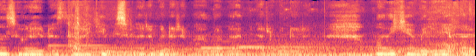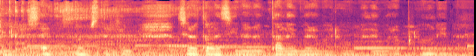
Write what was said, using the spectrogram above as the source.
Bismillahirrahmanirrahim. Bismillahirrahmanirrahim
